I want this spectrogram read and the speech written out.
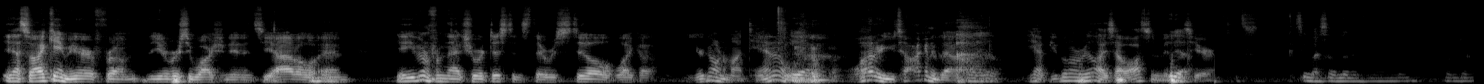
Yeah, so I came here from the University of Washington in Seattle, Mhm. and even from that short distance, there was still like a, "You're going to Montana? Yeah. What are you talking I about?" know. Yeah, people don't realize how awesome it is Yeah. here. It's, I could see myself living here one day. when I'm done.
